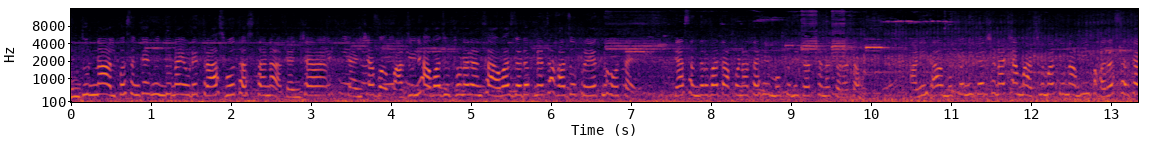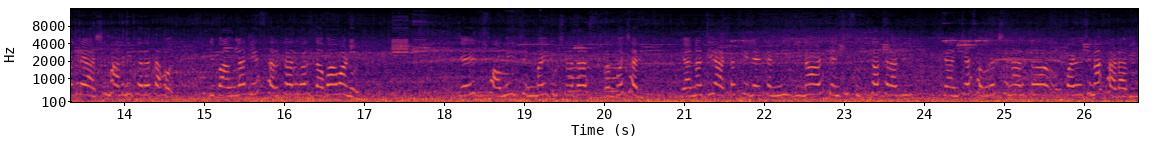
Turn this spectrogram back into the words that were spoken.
हिंदूंना अल्पसंख्याक हिंदूंना एवढे त्रास होत असताना त्यांच्या त्यांच्या ब- बाजूने आवाज उठवणाऱ्यांचा आवाज दडपण्याचा हा जो प्रयत्न होत आहे त्या संदर्भात आपण आता हे मुकनिदर्शनं करत आहोत. आणि ह्या मुकनिदर्शनाच्या माध्यमातून आम्ही भारत सरकारकडे अशी मागणी करत आहोत की बांगलादेश सरकारवर दबाव आणून जे स्वामी चिन्मय कृष्णदास ब्रह्मचारी यांना जी अटक केली आहे त्यांनी विनाअट त्यांची सुटका करावी त्यांच्या संरक्षणार्थ उपाययोजना काढावी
